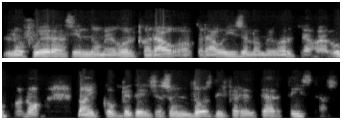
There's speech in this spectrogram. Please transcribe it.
lo fuera haciendo mejor que Raúl, hizo lo mejor que Faruco, no, no hay competencia, son dos diferentes artistas.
